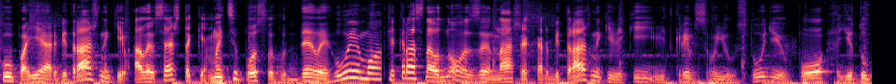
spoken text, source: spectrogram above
купа є арбітражників, але все ж таки ми цю послугу делегуємо якраз на одного з наших арбітражників, який відкрив свою студію по YouTube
